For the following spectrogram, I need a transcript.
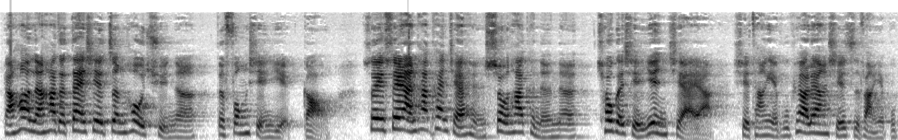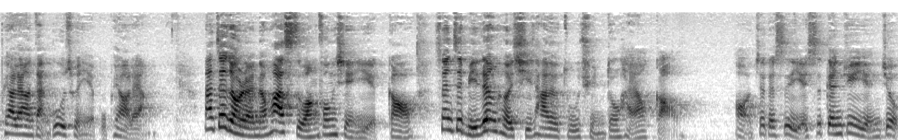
然后呢，他的代谢症候群呢的风险也高。所以虽然他看起来很瘦，他可能呢抽个血验起来啊，血糖也不漂亮，血脂肪也不漂亮，胆固醇也不漂亮。那这种人的话，死亡风险也高，甚至比任何其他的族群都还要高。哦，这个是也是根据研究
